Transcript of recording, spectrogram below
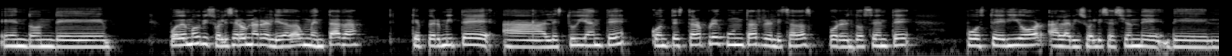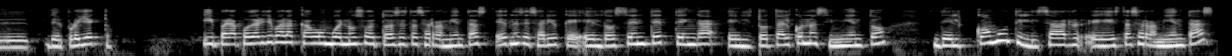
en donde podemos visualizar una realidad aumentada que permite al estudiante contestar preguntas realizadas por el docente posterior a la visualización del proyecto. Y para poder llevar a cabo un buen uso de todas estas herramientas es necesario que el docente tenga el total conocimiento del cómo utilizar eh, estas herramientas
